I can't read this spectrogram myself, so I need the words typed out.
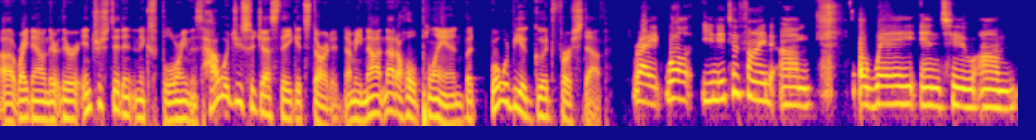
Uh, right now, and they're they're interested in, in, exploring this. How would you suggest they get started? I mean, not not a whole plan, but what would be a good first step? Right. Well, you need to find um, a way into um,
